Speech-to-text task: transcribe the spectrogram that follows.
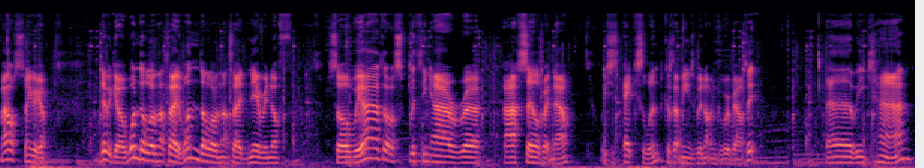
mouse. Here we go. There we go. One dollar on that side, one dollar on that side, near enough. So we are sort of splitting our uh, our sales right now which is excellent because that means we're not going to worry about it. Uh, we can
